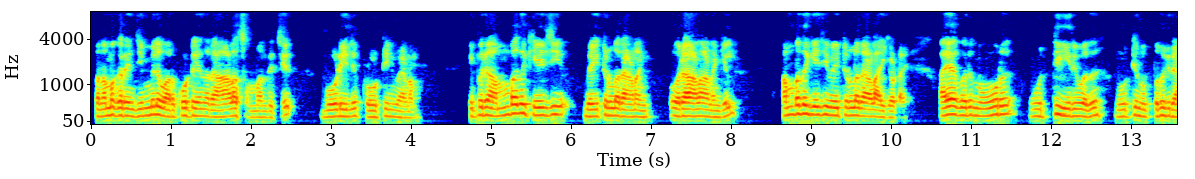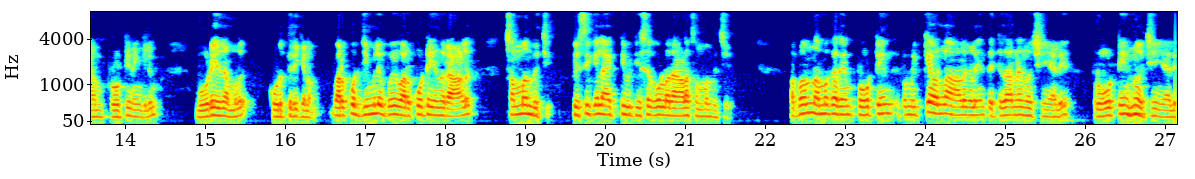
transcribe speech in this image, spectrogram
അപ്പം നമുക്കറിയാം ജിമ്മിൽ വർക്കൗട്ട് ചെയ്യുന്ന ഒരാളെ സംബന്ധിച്ച് ബോഡിയിൽ പ്രോട്ടീൻ വേണം. ഇപ്പോൾ ഒരു അമ്പത് കെ ജി വെയിറ്റ് ഉള്ള ഒരാളാണെങ്കിൽ അമ്പത് കെ ജി വെയിറ്റ് ഉള്ള ഒരാളായിക്കോട്ടെ. അയാൾക്ക് ഒരു നൂറ് നൂറ്റി ഇരുപത് നൂറ്റി മുപ്പത് ഗ്രാം പ്രോട്ടീനെങ്കിലും ബോഡിയിൽ നമ്മൾ കൊടുത്തിരിക്കണം. വർക്കൗട്ട് ജിമ്മിൽ പോയി വർക്കൗട്ട് ചെയ്യുന്ന ഒരാൾ സംബന്ധിച്ച് ഫിസിക്കൽ ആക്ടിവിറ്റീസ് ഒക്കെ ഉള്ള ഒരാളെ സംബന്ധിച്ച്. അപ്പം നമുക്കറിയാം പ്രോട്ടീൻ ഇപ്പം മിക്ക ഉള്ള ആളുകളെയും തെറ്റിദ്ധാരണ എന്ന് വെച്ച് കഴിഞ്ഞാൽ പ്രോട്ടീൻ എന്ന് വെച്ച് കഴിഞ്ഞാൽ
